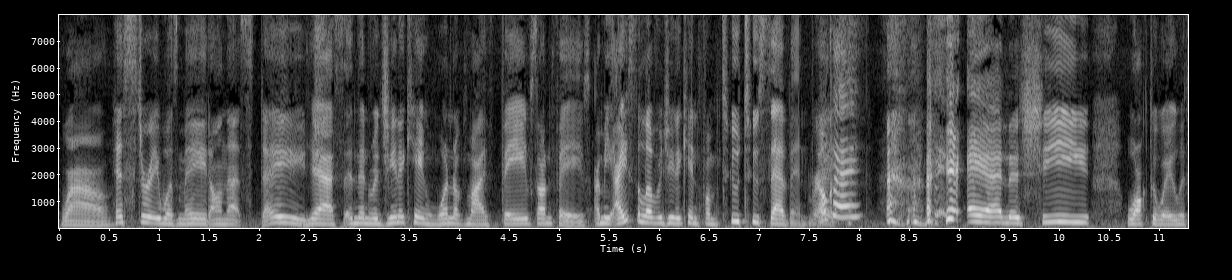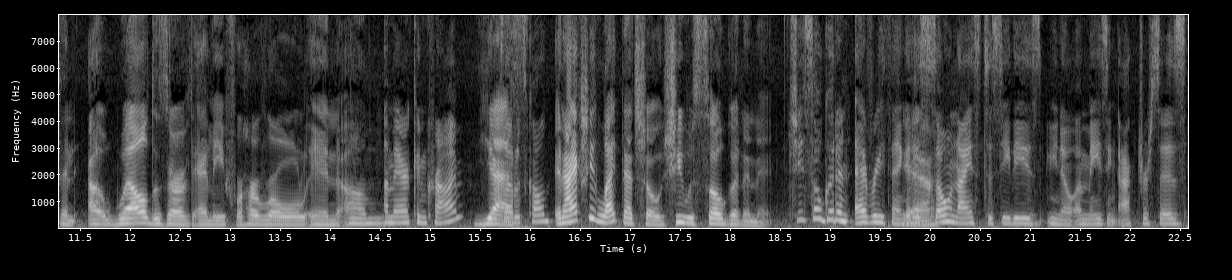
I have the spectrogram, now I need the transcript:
Wow. History was made on that stage. Yes, and then Regina King, one of my faves on faves. I mean, I used to love Regina King from 227. Right. Okay. and she walked away with an, a well-deserved Emmy for her role in um American Crime. yes. is that what it's called? And I actually liked that show. She was so good in it. She's so good in everything. It Yeah. is so nice to see these, you know, amazing actresses,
